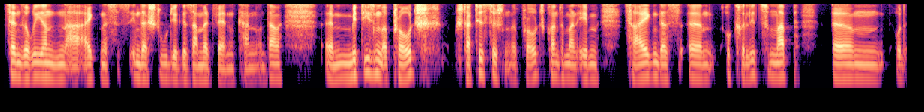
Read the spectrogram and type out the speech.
zensurierenden Ereignisses in der Studie gesammelt werden kann. Und da, äh, mit diesem Approach statistischen Approach konnte man eben zeigen, dass ähm, Ocrelizumab ähm, oder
